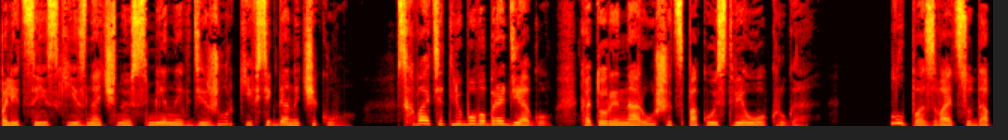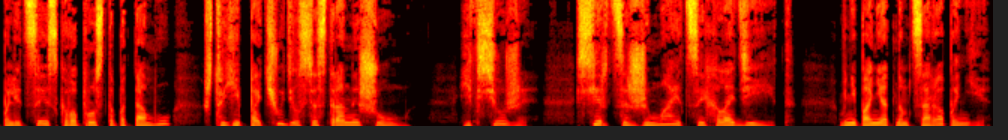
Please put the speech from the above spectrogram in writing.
Полицейские из ночной смены в дежурке всегда на чеку. Схватят любого бродягу, который нарушит спокойствие округа. Глупо звать сюда полицейского просто потому, что ей почудился странный шум. И все же сердце сжимается и холодеет. В непонятном царапанье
